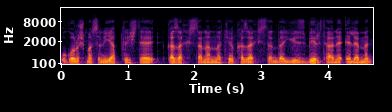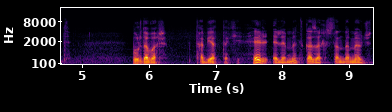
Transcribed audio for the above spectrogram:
O konuşmasını yaptı. İşte Kazakistan anlatıyor. Kazakistan'da 101 tane element burada var. Tabiattaki her element Kazakistan'da mevcut.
